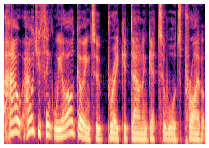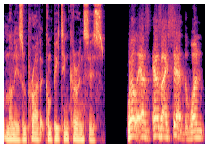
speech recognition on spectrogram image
how how do you think we are going to break it down and get towards private monies and private competing currencies? Well, as as I said, the one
